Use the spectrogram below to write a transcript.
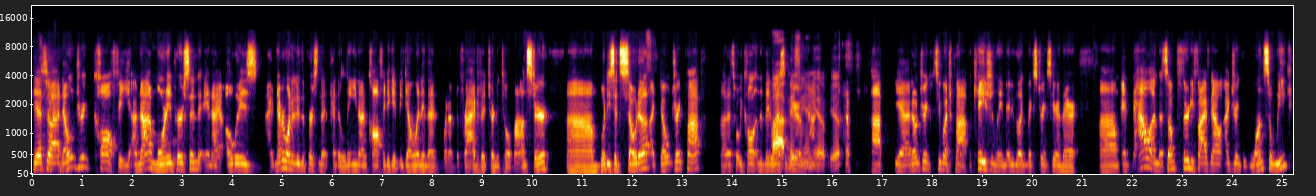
Yeah, so I don't drink coffee. I'm not a morning person, and I always I never wanted to be the person that had to lean on coffee to get me going, and then when I'm deprived of it, turn into a monster. Um, what he said, soda. I don't drink pop. Uh, that's what we call it in the Midwest. Pop, Michigan, yeah, yeah. Pop, yeah. I don't drink too much pop. Occasionally, maybe like mixed drinks here and there. Um, and now I'm so I'm 35 now. I drink once a week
